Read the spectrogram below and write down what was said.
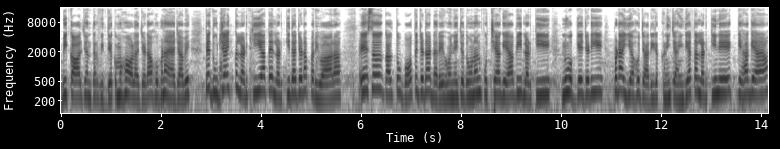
ਵੀ ਕਾਲਜ ਅੰਦਰ ਵਿਦਿਅਕ ਮਾਹੌਲ ਆ ਜਿਹੜਾ ਉਹ ਬਣਾਇਆ ਜਾਵੇ। ਤੇ ਦੂਜਾ ਇੱਕ ਲੜਕੀ ਆ ਤੇ ਲੜਕੀ ਦਾ ਜਿਹੜਾ ਪਰਿਵਾਰ ਆ, ਇਸ ਗੱਲ ਤੋਂ ਬਹੁਤ ਜਿਹੜਾ ਡਰੇ ਹੋਏ ਨੇ। ਜਦੋਂ ਉਹਨਾਂ ਨੂੰ ਪੁੱਛਿਆ ਗਿਆ ਵੀ ਲੜਕੀ ਨੂੰ ਅੱਗੇ ਜਿਹੜੀ ਪੜ੍ਹਾਈ ਆ, ਉਹ ਜਾਰੀ ਰੱਖਣੀ ਚਾਹੀਦੀ ਆ, ਤਾਂ ਲੜਕੀ ਨੇ ਇਹ ਕਿਹਾ ਗਿਆ ਆ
